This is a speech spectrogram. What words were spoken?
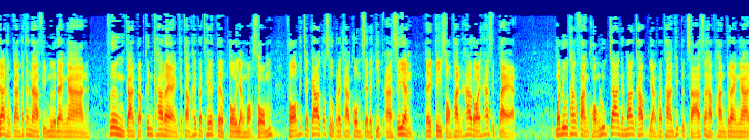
ด้านของการพัฒนาฝีมือแรงงาน ซึ่งการปรับขึ้นค่าแรงจะทำให้ประเทศเติบโตอย่างเหมาะสม พร้อมที่จะก้าวเข้าสู่ประชาคมเศรษฐกิจอาเซียนในปี 2558 มาดูทางฝั่งของลูกจ้างกันบ้างครับ อย่างประธานที่ปรึกษาสหพันธ์แรงงาน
